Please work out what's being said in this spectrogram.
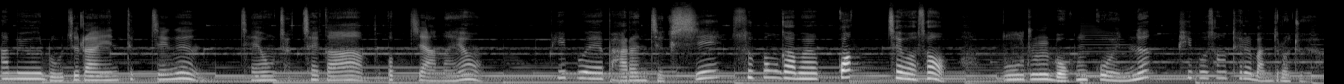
하뮤 로즈라인 특징은 제형 자체가 무겁지 않아요. 피부에 바른 즉시 수분감을 꽉 채워서 물을 머금고 있는 피부 상태를 만들어줘요.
